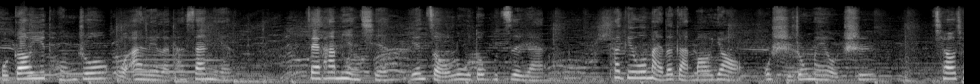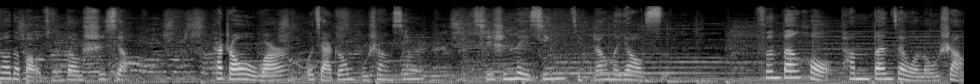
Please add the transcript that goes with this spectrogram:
我高一同桌，我暗恋了他三年，在他面前连走路都不自然。他给我买的感冒药，我始终没有吃，悄悄地保存到失效。他找我玩，我假装不上心，其实内心紧张的要死。分班后，他们班在我楼上，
